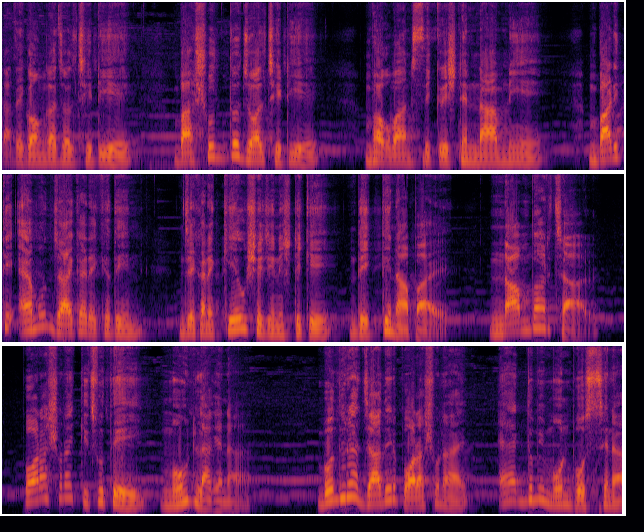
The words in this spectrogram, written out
তাতে গঙ্গা জল ছিটিয়ে বা শুদ্ধ জল ছিটিয়ে ভগবান শ্রীকৃষ্ণের নাম নিয়ে বাড়িতে এমন জায়গা রেখে দিন যেখানে কেউ সে জিনিসটিকে দেখতে না পায়। নাম্বার চার, পড়াশোনায় কিছুতেই মন লাগে না। বন্ধুরা, যাদের পড়াশোনায় একদমই মন বসছে না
